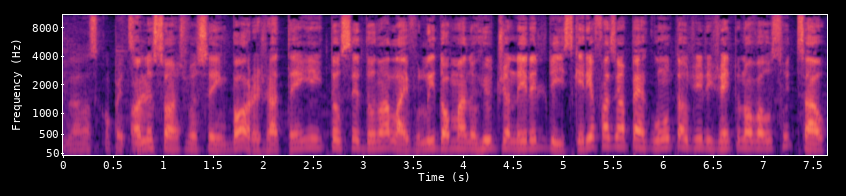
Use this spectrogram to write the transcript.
da nossa competição. Olha só, antes de você ir embora, já tem torcedor na live. O Lidomar no Rio de Janeiro, ele diz: queria fazer uma pergunta ao dirigente do Nova Urso Futsal.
